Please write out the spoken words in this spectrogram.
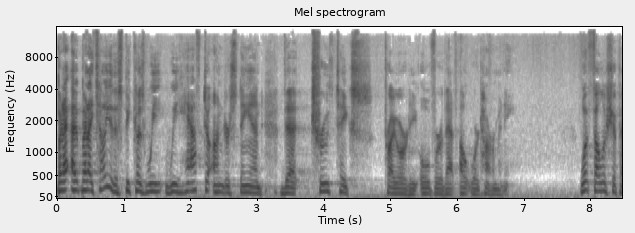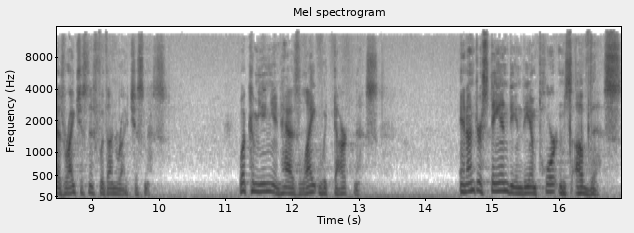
But I, but I tell you this because we, we have to understand that truth takes priority over that outward harmony. What fellowship has righteousness with unrighteousness? What communion has light with darkness? And understanding the importance of this.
